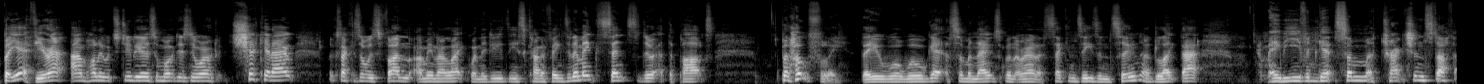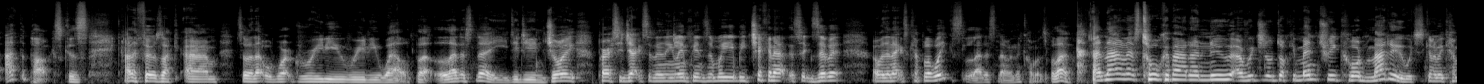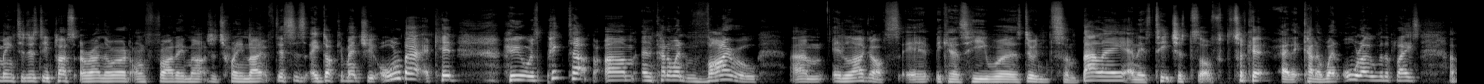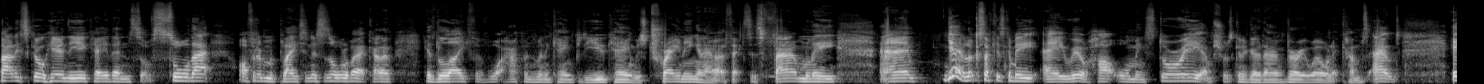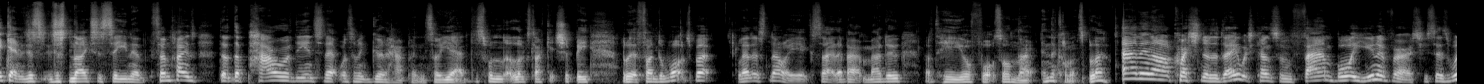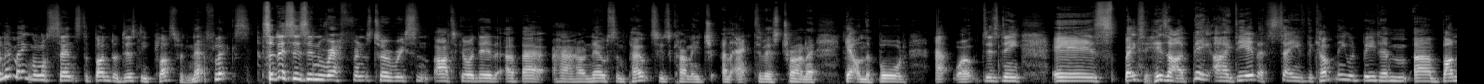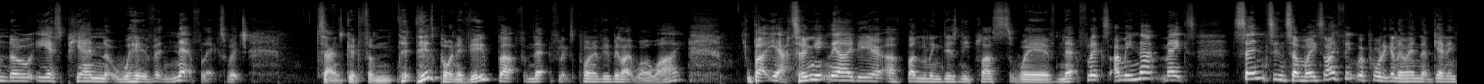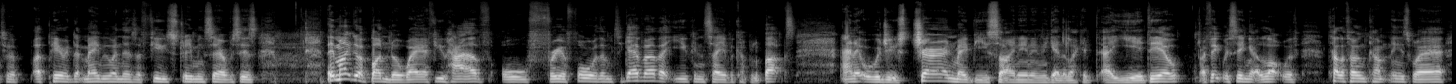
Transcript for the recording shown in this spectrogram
But yeah, if you're at um, Hollywood Studios and Walt Disney World, check it out. Looks like it's always fun. I mean, I like when they do these kind of things, and it makes sense to do it at the parks. But hopefully, they will will get some announcement around a second season soon. I'd like that maybe even get some attraction stuff at the parks because kind of feels like um, some that would work really really well. But let us know did you enjoy percy jackson and the olympians and will you be checking out this exhibit over the next couple of weeks? Let us know in the comments below. And now let's talk about a new original documentary called Madu, which is going to be coming to disney plus around the world on friday march the 29th this is a documentary all about a kid who was picked up um, and kind of went viral um, in Lagos because he was doing some ballet and his teacher sort of took it and it kind of went all over the place. A ballet school here in the UK then sort of saw that, offered him a place, and this is all about kind of his life of what happened when he came to the UK and was training and how it affects his family. And yeah, it looks like it's going to be a real heartwarming story. I'm sure it's going to go down very well when it comes out. Again, it's just, it's just nice to see. You know, sometimes the, the power of the internet when something good happens. So yeah, this one looks like it should be a little bit fun to watch, but let us know. Are you excited about Madu? Love to hear your thoughts on that in the comments below. And in our question of the day, which comes from Fanboy Universe, she says, Wouldn't it make more sense to bundle Disney Plus with Netflix? So this is in reference to a recent article I did about how Nelson Peltz, who's currently an activist trying to get on the board at Walt Disney, is basically his big idea to save the company would be to uh, bundle ESPN with Netflix, which sounds good from his point of view, but from Netflix point of view, be like, well, why? But yeah, so I think the idea of bundling Disney Plus with Netflix, I mean, that makes sense in some ways. I think we're probably going to end up getting to a, a, period that maybe when there's a few streaming services, they might do a bundle where if you have all three or four of them together, that you can save a couple of bucks and it will reduce churn. Maybe you sign in and you get like a, a year deal. I think we're seeing it a lot with telephone companies where,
